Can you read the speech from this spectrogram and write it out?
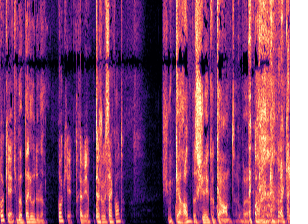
Ok. Tu peux pas aller au-delà. Ok, très bien. T'as joué 50 Je suis 40 parce que j'avais que 40. Voilà. Ok.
